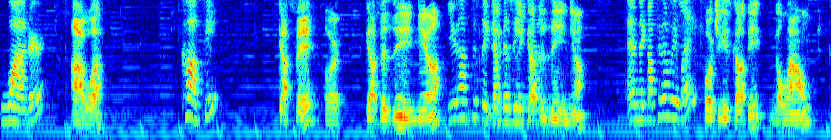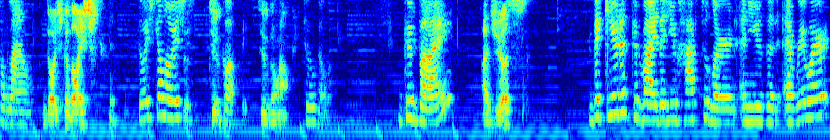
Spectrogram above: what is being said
water, água, coffee. café or cafezinho. You have to say You have to say cafezinho. cafezinho. And the coffee that we like? Portuguese coffee, galão, Galão. dois galões, Dois galões, Just two two. coffees. two galão. Two galões. Goodbye. Adios, The cutest goodbye that you have to learn and use it everywhere.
